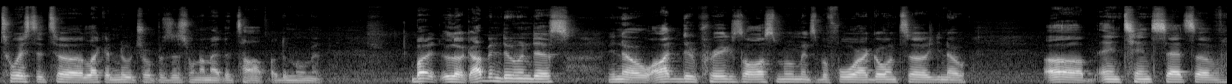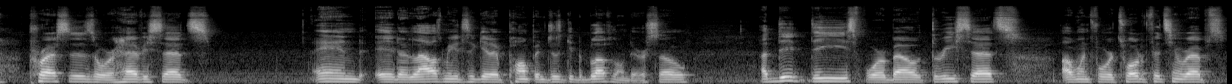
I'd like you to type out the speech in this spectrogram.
twist it to like a neutral position when I'm at the top of the movement. But look, I've been doing this, you know, I do pre-exhaust movements before I go into, you know, uh, intense sets of presses or heavy sets. And it allows me to get a pump and just get the blood flowing there. So I did these for about three sets. I went for 12 to 15 reps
